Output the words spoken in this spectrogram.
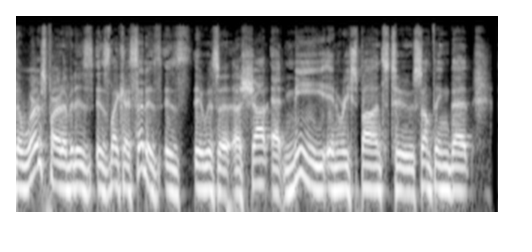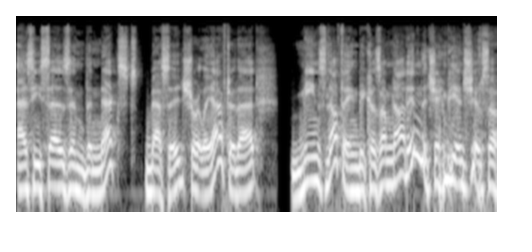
the worst part of it is is like I said is is it was a, a shot at me in response to something that, as he says in the next message shortly after that. Means nothing because I'm not in the championship. So,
